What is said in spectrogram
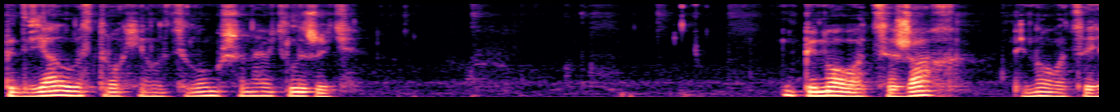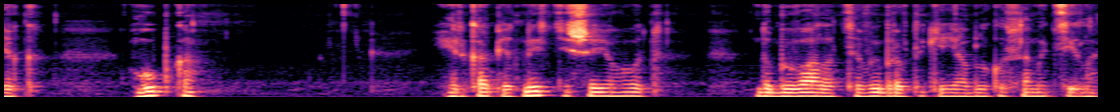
підв'ялилось трохи, але в цілому ще навіть лежить. Пінова це жах, пінова це як губка. Гірка п'ятнистіше його от добивала, це вибрав таке яблуко саме ціле.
